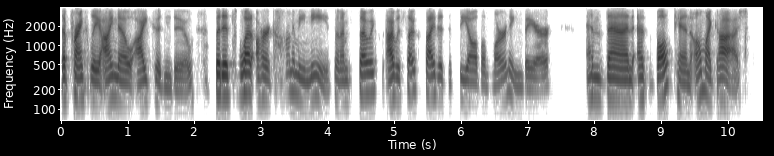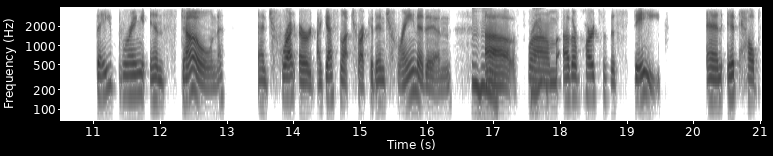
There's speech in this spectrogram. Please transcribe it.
that frankly I know I couldn't do, but it's what our economy needs. And I'm so I was so excited to see all the learning there. And then at Vulcan, oh my gosh, they bring in stone and truck, or I guess not truck it in, train it in mm-hmm. uh, from yeah. other parts of the state, and it helps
